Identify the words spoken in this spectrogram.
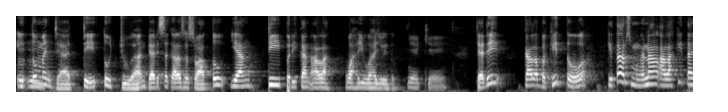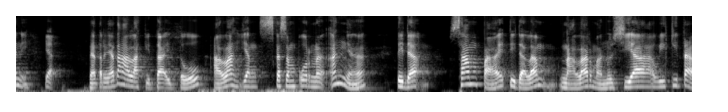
itu menjadi tujuan dari segala sesuatu yang diberikan Allah wahyu-wahyu itu Ya, Oke. jadi kalau begitu kita harus mengenal Allah kita nih Ya. Nah, ternyata Allah kita itu Allah yang kesempurnaannya tidak sampai di dalam nalar manusiawi kita.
